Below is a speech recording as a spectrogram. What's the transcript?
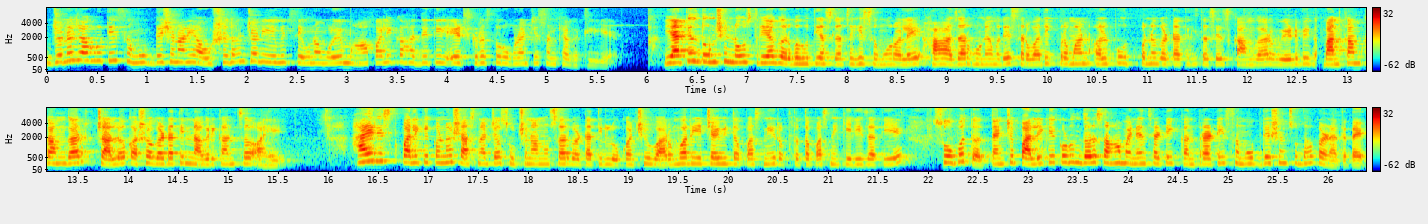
जनजागृती समुपदेशन आणि औषधांच्या नियमित सेवनामुळे महापालिका हद्दीतील एड्सग्रस्त रुग्णांची संख्या घटली आहे यातील दोनशे नऊ स्त्रिया गर्भवती असल्याचंही समोर आलंय. हा आजार होण्यामध्ये सर्वाधिक प्रमाण अल्प उत्पन्न गटातील तसेच कामगार वेडबी बांधकाम कामगार चालक अशा गटातील नागरिकांचं आहे. हाय रिस्क पालिकेकडनं शासनाच्या सूचनानुसार गटातील लोकांची वारंवार एच आय व्ही तपासणी रक्त तपासणी केली जाते सोबतच त्यांचे पालिकेकडून दर सहा महिन्यांसाठी कंत्राटी समुपदेशन सुद्धा करण्यात येत आहे.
